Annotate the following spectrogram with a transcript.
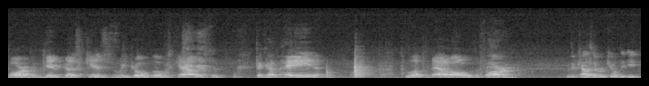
for them and gave them to us kids, and we drove those cows to pick up hay and go up and down all over the farm. Were the cows ever killed to eat?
